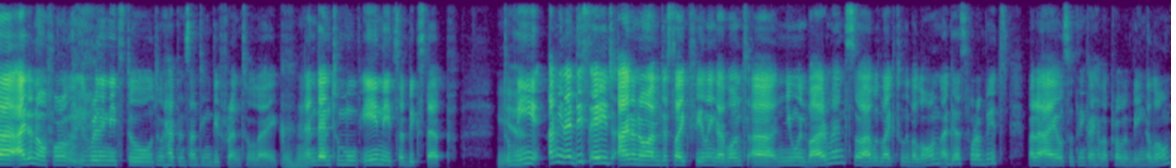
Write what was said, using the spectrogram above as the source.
uh, I don't know for it really needs to to happen something different to like and then to move in it's a big step to. Yeah. me I mean at this age I don't know I'm just like feeling I want a new environment so I would like to live alone I guess for a bit but I also think I have a problem being alone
